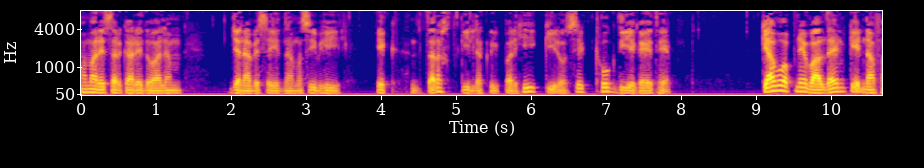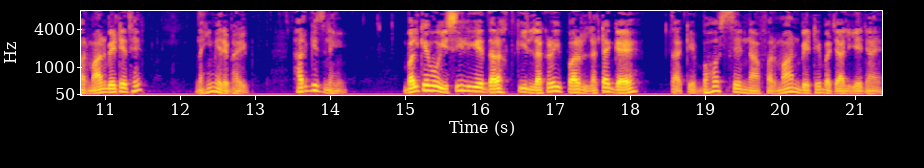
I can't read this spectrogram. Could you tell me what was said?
ہمارے سرکار دو عالم جناب سیدنا مسیح بھی ایک درخت کی لکڑی پر ہی کیلوں سے ٹھوک دیے گئے تھے۔ کیا وہ اپنے والدین کے نافرمان بیٹے تھے؟ نہیں میرے بھائی، ہرگز نہیں۔ بلکہ وہ اسی لیے درخت کی لکڑی پر لٹک گئے تاکہ بہت سے نافرمان بیٹے بچا لیے جائیں۔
